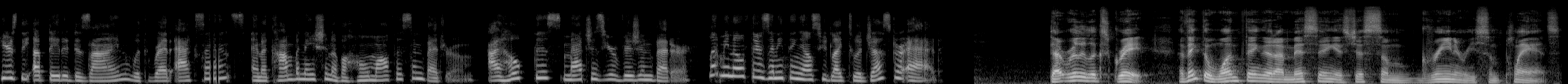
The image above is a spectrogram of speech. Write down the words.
Here's the updated design with red accents and a combination of a home office and bedroom. I hope this matches your vision better. Let me know if there's anything else you'd like to adjust or add. That really looks great. I think the one thing that I'm missing is just some greenery, some plants.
